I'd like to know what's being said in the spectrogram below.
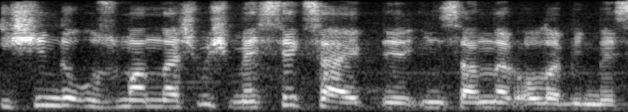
işinde uzmanlaşmış meslek sahipleri insanlar olabilmesi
